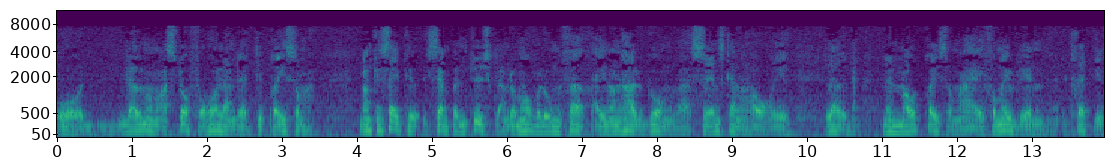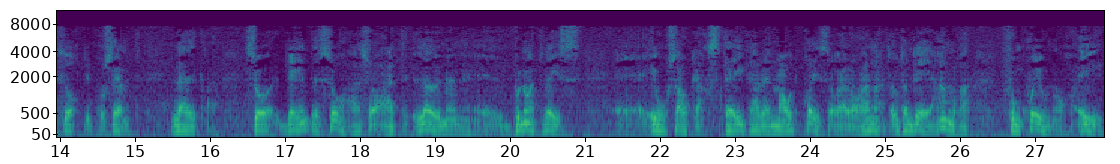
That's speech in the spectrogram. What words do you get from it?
och lönernas står förhållande till priserna. Man kan se till exempel Tyskland, de har väl ungefär en och en halv gång vad svenskarna har i lön. Men matpriserna är förmodligen 30-40 procent lägre. Så det är inte så alltså att lönen eh, på något vis eh, orsakar stegrade matpriser eller annat utan det är andra funktioner i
